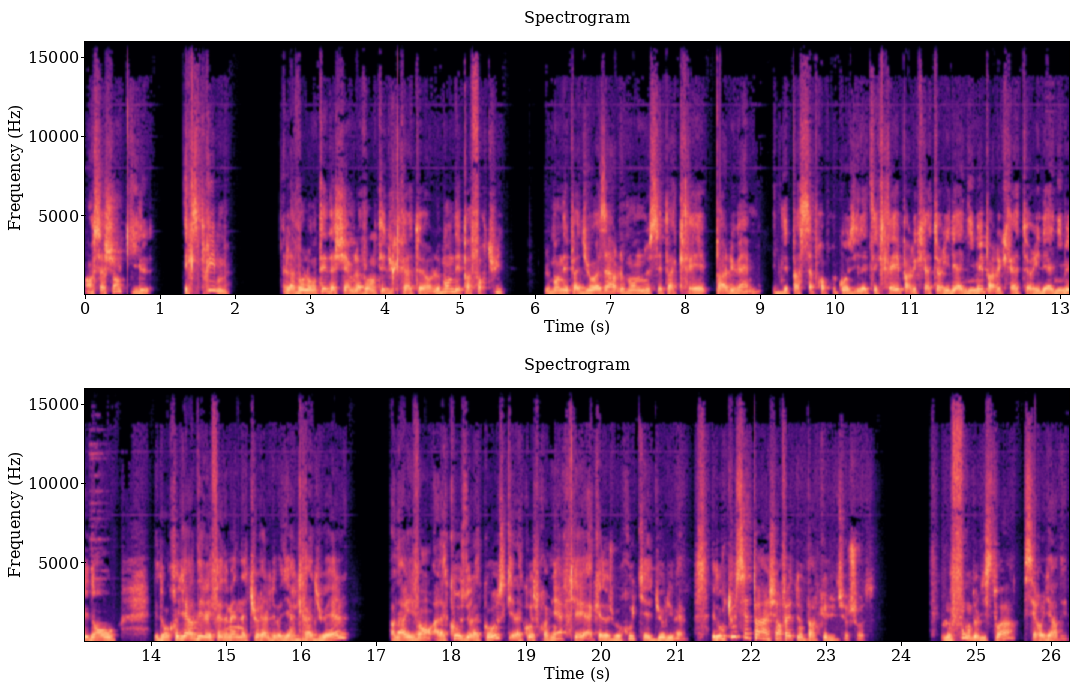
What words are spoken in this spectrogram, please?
en sachant qu'il exprime la volonté d'Hachem, la volonté du Créateur. Le monde n'est pas fortuit. Le monde n'est pas dû au hasard, le monde ne s'est pas créé par lui-même, il n'est pas sa propre cause, il a été créé par le Créateur, il est animé par le Créateur, il est animé d'en haut. Et donc regardez les phénomènes naturels de manière graduelle, en arrivant à la cause de la cause, qui est la cause première, qui est Akadosh Baruch qui est Dieu lui-même. Et donc toute cette paracha, en fait, ne parle que d'une seule chose. Le fond de l'histoire, c'est regarder.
